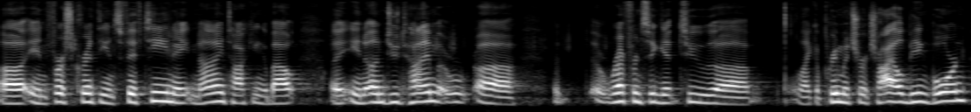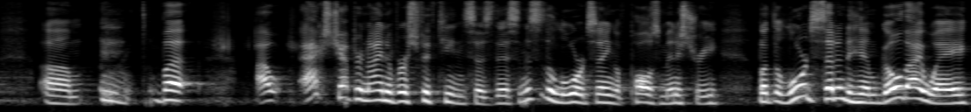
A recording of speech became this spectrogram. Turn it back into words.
uh, in 1 Corinthians 15, 8, and 9, talking about uh, in undue time, uh, referencing it to uh, like a premature child being born. Um, but Acts chapter 9 and verse 15 says this, and this is the Lord saying of Paul's ministry But the Lord said unto him, Go thy way,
